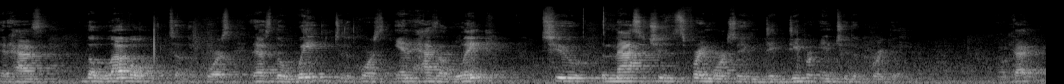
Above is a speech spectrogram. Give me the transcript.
It has the level to the course, it has the weight to the course, and it has a link to the Massachusetts framework so you can dig deeper into the curriculum. Okay?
